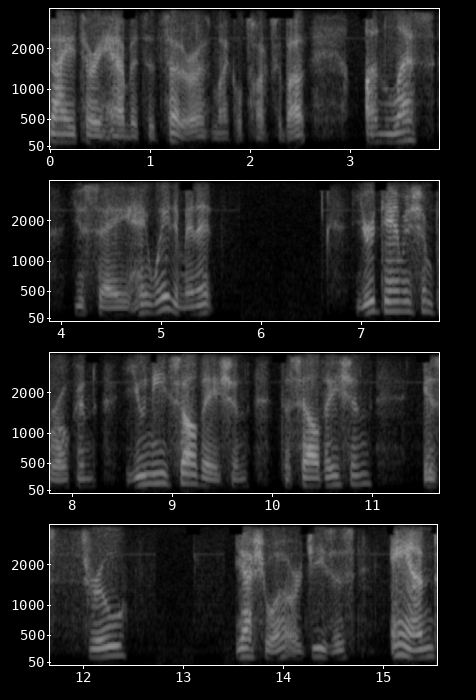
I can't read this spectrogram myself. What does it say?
dietary habits, etc., as Michael talks about, unless you say, hey, wait a minute, you're damaged and broken, you need salvation, the salvation is through Yeshua or Jesus, and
